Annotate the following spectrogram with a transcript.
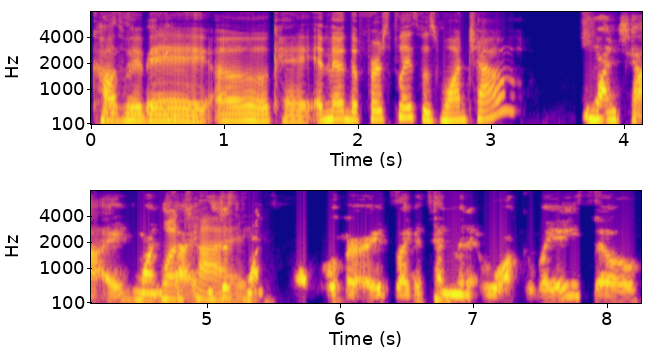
Causeway Bay. Oh, okay. And then the first place was Wan Chao? Wan Chai, one, Wan Chai. It's chai. just one over. It's like a 10 minute walk away. So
